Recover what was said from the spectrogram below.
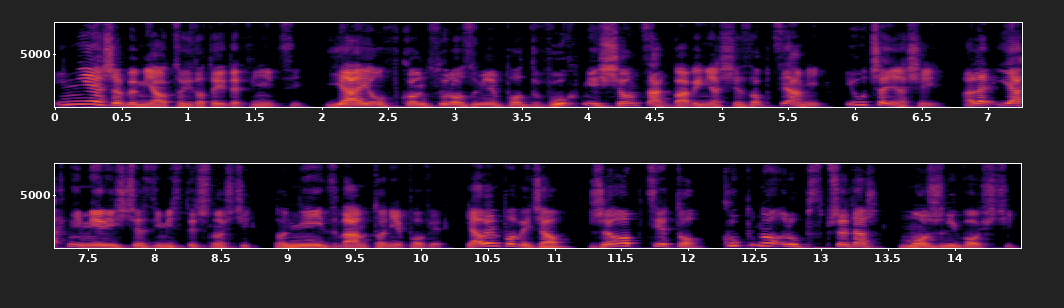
I nie żebym miał coś do tej definicji. Ja ją w końcu rozumiem po dwóch miesiącach bawienia się z opcjami i uczenia się ich. Ale jak nie mieliście z nimi styczności, to nic wam to nie powie. Ja bym powiedział, że opcje to kupno lub sprzedaż możliwości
